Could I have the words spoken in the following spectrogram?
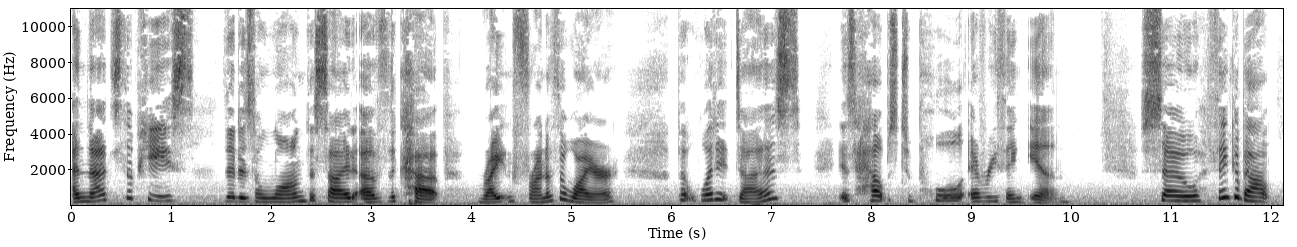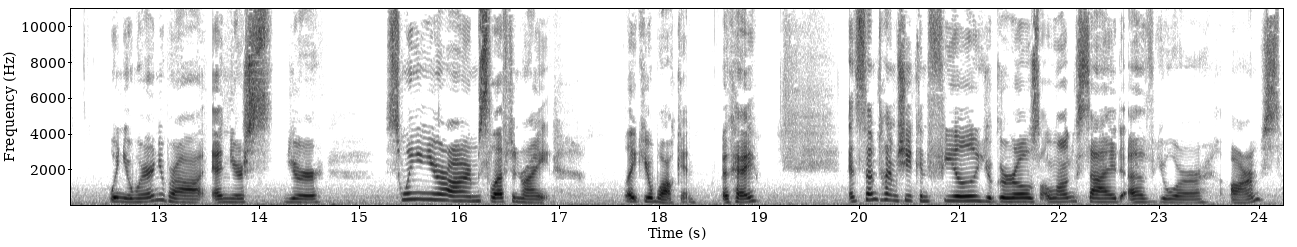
and that's the piece that is along the side of the cup right in front of the wire. But what it does is helps to pull everything in. So think about when you're wearing your bra and you're you're swinging your arms left and right like you're walking, okay? And sometimes you can feel your girls alongside of your arms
